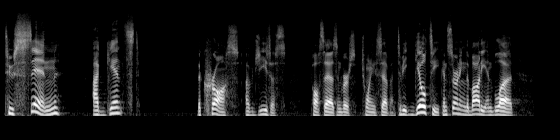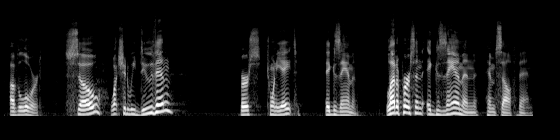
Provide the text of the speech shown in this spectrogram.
to sin against the cross of Jesus, Paul says in verse 27. To be guilty concerning the body and blood of the Lord. So, what should we do then? Verse 28 Examine. Let a person examine himself then,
